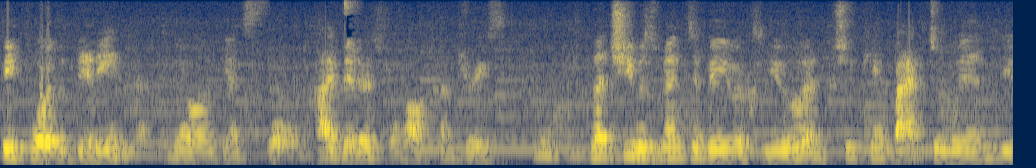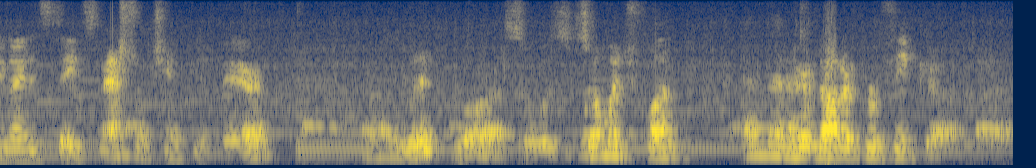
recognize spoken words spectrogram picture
before the bidding, you know, against the high bidders from all countries. Yeah. But she was meant to be with you, and she came back to win the United States national champion there uh, with Laura. So it was so much fun. And then her daughter Perfinka. Uh,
